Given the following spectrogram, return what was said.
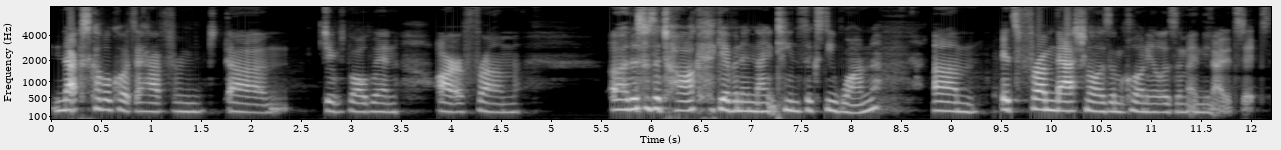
next couple quotes I have from um, James Baldwin are from uh, this was a talk given in 1961. Um, it's from Nationalism, Colonialism, and the United States.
